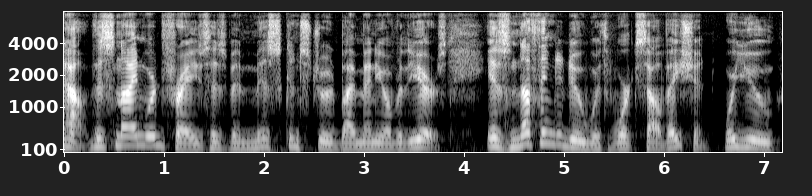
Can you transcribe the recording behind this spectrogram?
Now, this nine word phrase has been misconstrued by many over the years. It has nothing to do with work salvation, where you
